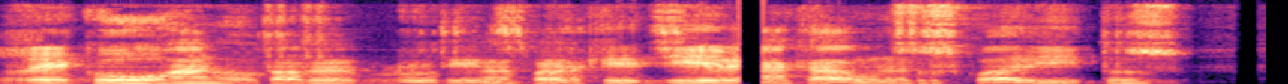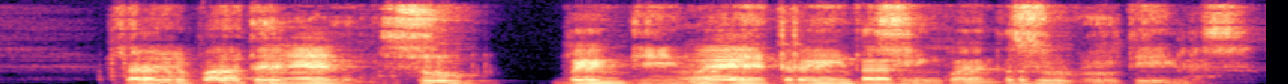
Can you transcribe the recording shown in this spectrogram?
recojan, otras rutinas para que lleven a cada uno de esos cuadritos. O sea, yo puedo tener sub 29, 30, 50 subrutinas.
